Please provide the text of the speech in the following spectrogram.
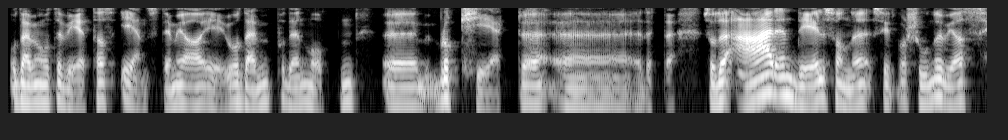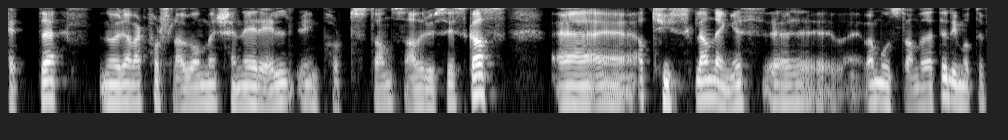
og dermed måtte vedtas enstemmig av EU. Og dermed på den måten eh, blokkerte eh, dette. Så det er en del sånne situasjoner. Vi har sett det når det har vært forslag om en generell importstans av russisk gass. Eh, at Tyskland lenge eh, var motstander av dette. De måtte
